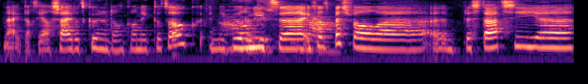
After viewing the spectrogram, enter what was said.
nou, ik dacht, ja, als zij dat kunnen, dan kan ik dat ook. En ik Oh, wil niet. is- eh, ja. Ik had best wel eh, een prestatiedrang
